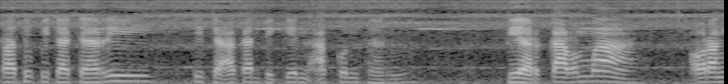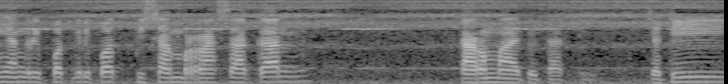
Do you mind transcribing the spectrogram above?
Ratu Bidadari tidak akan bikin akun baru. Biar karma orang yang repot-repot bisa merasakan karma itu tadi. Jadi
